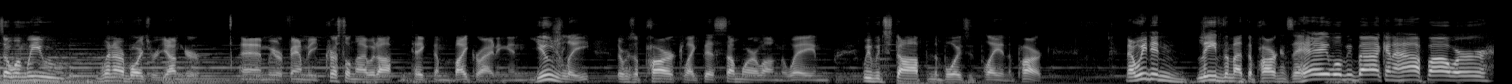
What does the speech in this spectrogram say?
So when we, when our boys were younger and we were family, Crystal and I would often take them bike riding and usually there was a park like this somewhere along the way and we would stop and the boys would play in the park. Now we didn't leave them at the park and say, hey, we'll be back in a half hour,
